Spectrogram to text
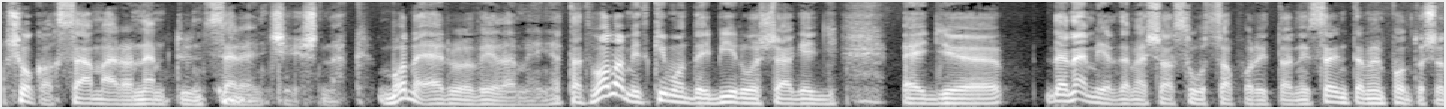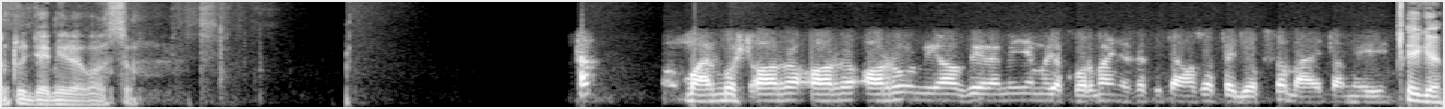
sokak számára nem tűnt szerencsésnek. Van-e erről véleménye? Tehát valamit kimond egy bíróság, egy, egy, de nem érdemes a szót szaporítani. Szerintem ön pontosan tudja, miről van szó. Már most arra, arra, arról mi a véleményem, hogy a kormány ezek után hozott egy jogszabályt, ami... Igen.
